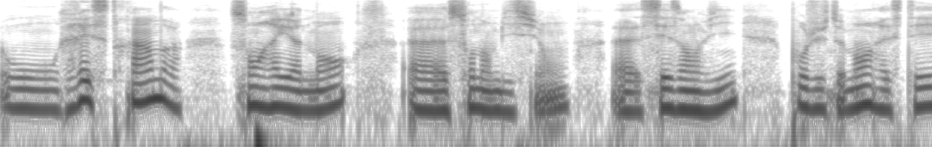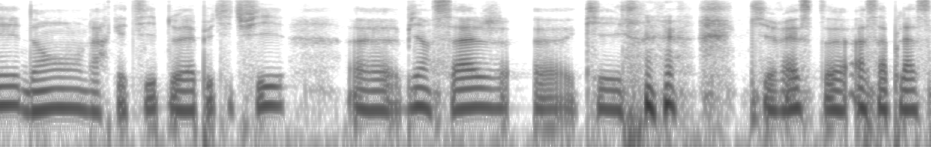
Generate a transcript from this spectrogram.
ou restreindre son rayonnement, euh, son ambition, euh, ses envies, pour justement rester dans l'archétype de la petite fille euh, bien sage qui, qui reste à sa place.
